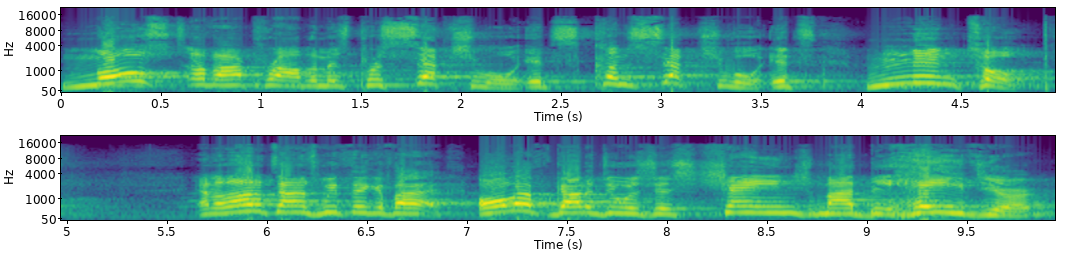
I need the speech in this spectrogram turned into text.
Most of our problem is perceptual, it's conceptual, it's mental. And a lot of times we think if I, all I've got to do is just change my behavior.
